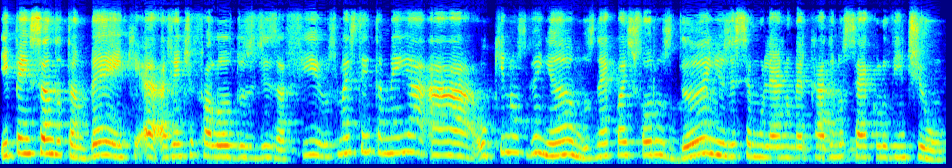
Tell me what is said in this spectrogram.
e pensando também que a gente falou dos desafios, mas tem também a, a, o que nós ganhamos, né? Quais foram os ganhos de ser mulher no mercado no século XXI.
